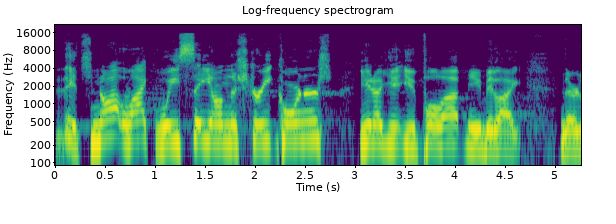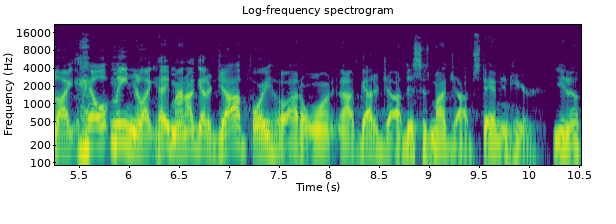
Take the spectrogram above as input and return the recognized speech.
it's not like we see on the street corners. You know, you, you pull up and you be like, they're like, help me. And you're like, hey, man, I got a job for you. Oh, I don't want, I've got a job. This is my job standing here. You know,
